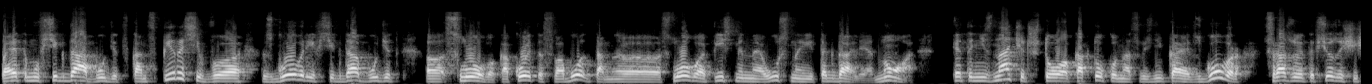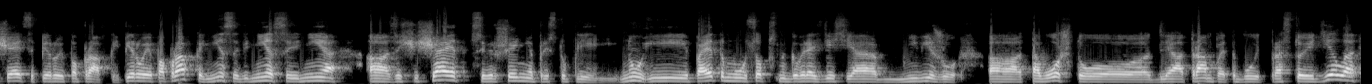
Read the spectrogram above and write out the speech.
Поэтому всегда будет в конспираси, в сговоре всегда будет э, слово, какое-то свобода, там, э, слово письменное, устное и так далее. Но это не значит, что как только у нас возникает сговор, сразу это все защищается первой поправкой. Первая поправка не, не, не защищает совершение преступлений. Ну и поэтому, собственно говоря, здесь я не вижу а, того, что для Трампа это будет простое дело,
